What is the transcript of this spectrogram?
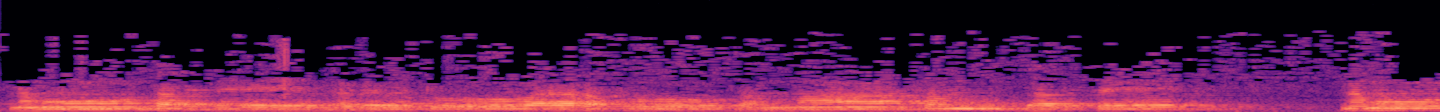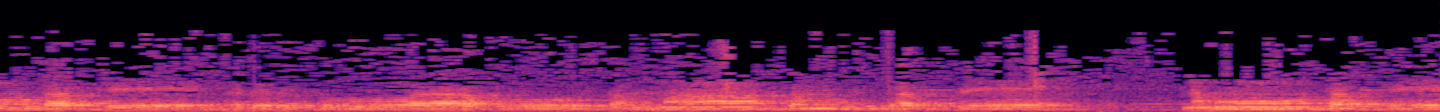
නමෝ තස්සේ භගවතු වරහතු සම්මා සම්බුද්දස්සේ නමෝ තස්සේ භගවතු වරහතු සම්මා සම්බුද්දස්සේ නමෝ තස්සේ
